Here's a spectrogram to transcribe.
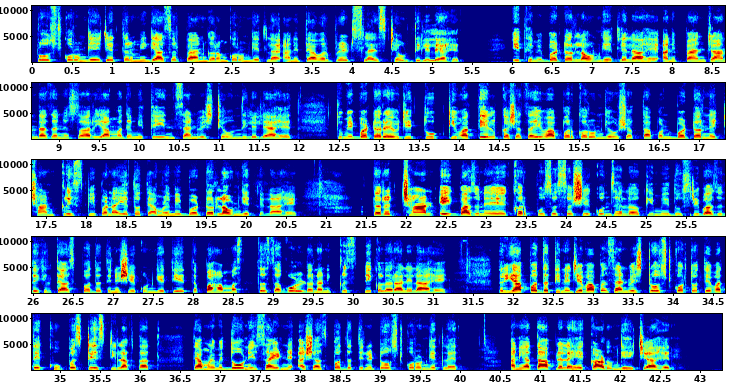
टोस्ट करून घ्यायचे तर मी गॅसवर पॅन गरम करून घेतला आहे आणि त्यावर ब्रेड स्लाइस ठेवून दिलेले आहेत. इथे मी बटर लावून घेतलेलं आहे आणि पॅनच्या अंदाजानुसार यामध्ये मी तीन सँडविच ठेवून दिलेले आहेत. तुम्ही बटरऐवजी तूप किंवा तेल कशाचाही वापर करून घेऊ शकता पण बटरने छान क्रिस्पीपणा येतो त्यामुळे मी बटर लावून घेतलेलं आहे. तर छान एक बाजूने खरपूस असं शेकून झालं की मी दुसरी बाजू देखील त्याच पद्धतीने शेकून घेते तर पहा मस्त असा गोल्डन आणि क्रिस्पी कलर आलेला आहे. तर या पद्धतीने जेव्हा आपण सँडविच टोस्ट करतो तेव्हा ते खूपच टेस्टी लागतात. त्यामुळे मी दोन्ही साईडने अशाच पद्धतीने टोस्ट करून घेतलेत. आणि आता आपल्याला हे काढून घ्यायचे आहेत.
